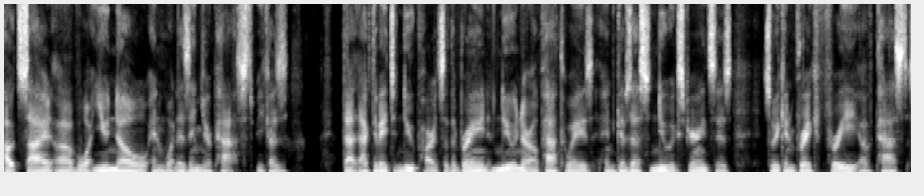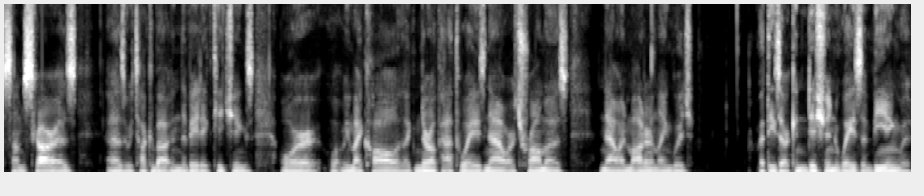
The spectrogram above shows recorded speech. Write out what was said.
outside of what you know and what is in your past because that activates new parts of the brain, new neural pathways, and gives us new experiences so we can break free of past samskaras, as we talk about in the Vedic teachings, or what we might call like neural pathways now or traumas now in modern language but these are conditioned ways of being where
